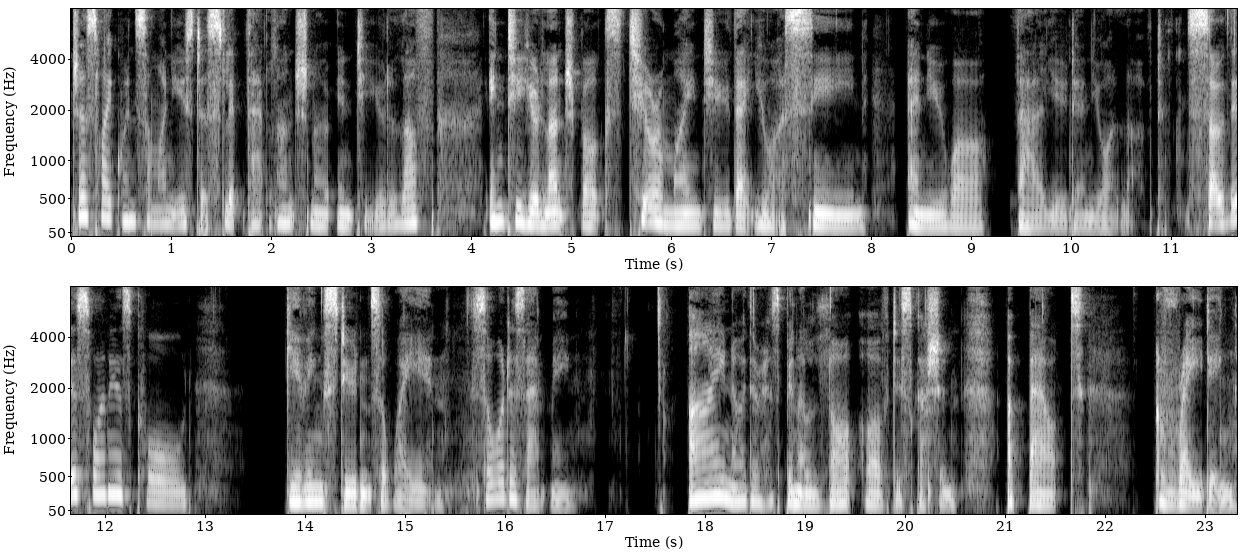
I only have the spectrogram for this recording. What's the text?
just like when someone used to slip that lunch note into your love into your lunchbox to remind you that you are seen and you are valued and you are loved. So, this one is called Giving Students a Way In. So, what does that mean? I know there has been a lot of discussion about grading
